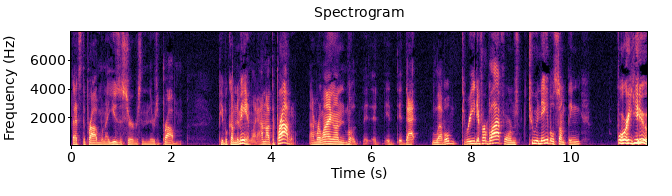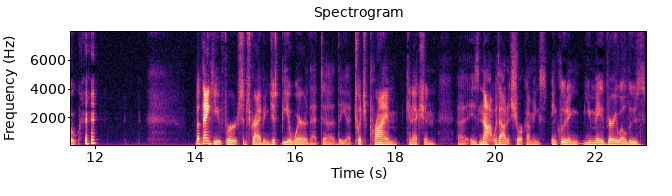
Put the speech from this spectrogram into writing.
That's the problem when I use a service and there's a problem. People come to me. I'm like, I'm not the problem. I'm relying on well, it, it, it, that level, three different platforms to enable something for you. But thank you for subscribing. Just be aware that uh, the uh, Twitch Prime connection uh, is not without its shortcomings, including you may very well lose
